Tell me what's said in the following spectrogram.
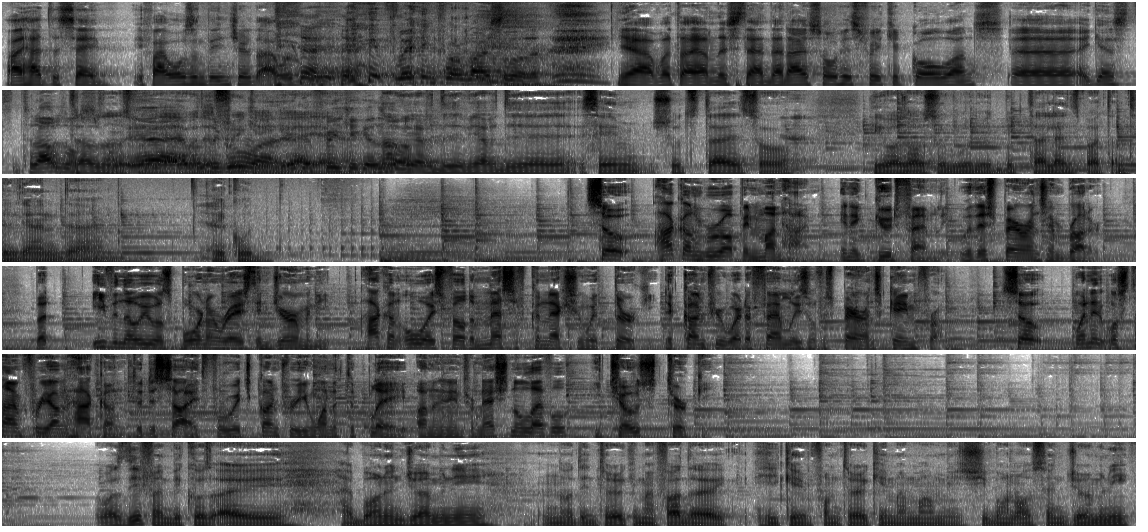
I had the same. If I wasn't injured, I would be playing for Barcelona. Yeah, but I understand. And I saw his free kick goal once uh, against Trabzonspor. Trabzonspor, Yeah, it was the a good one. kick, Yeah, the free kick as no, well. we have the we have the same shoot style, so he was also good with big talents, but until the end um, he couldn't. So, Hakan grew up in Mannheim, in a good family, with his parents and brother. But even though he was born and raised in Germany, Hakan always felt a massive connection with Turkey, the country where the families of his parents came from. So, when it was time for young Hakan to decide for which country he wanted to play on an international level, he chose Turkey. It was different because I I born in Germany, not in Turkey. My father he came from Turkey. My mom she born also in Germany.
